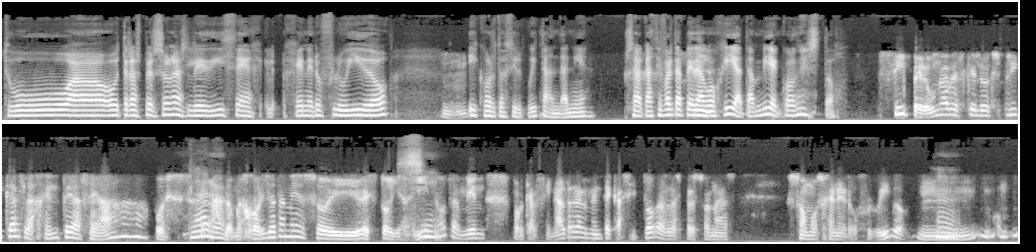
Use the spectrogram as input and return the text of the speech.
tú a otras personas le dicen género fluido y cortocircuitan, Daniel. O sea, que hace falta pedagogía también con esto. Sí, pero una vez que lo explicas, la gente hace, ah, pues a lo mejor yo también soy, estoy ahí, ¿no? También, porque al final realmente casi todas las personas somos género fluido. Mm. Mm,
